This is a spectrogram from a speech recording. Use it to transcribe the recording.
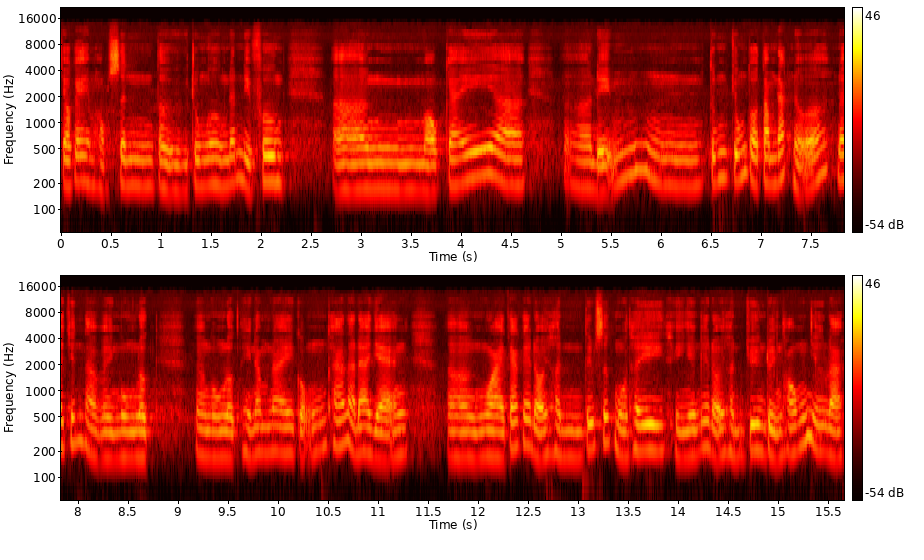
cho các em học sinh từ trung ương đến địa phương. Ờ, một cái Ờ, điểm chúng chúng tôi tâm đắc nữa đó chính là về nguồn lực. Ờ, nguồn lực thì năm nay cũng khá là đa dạng. Ờ, ngoài các cái đội hình tiếp sức mùa thi thì những cái đội hình chuyên truyền thống như là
